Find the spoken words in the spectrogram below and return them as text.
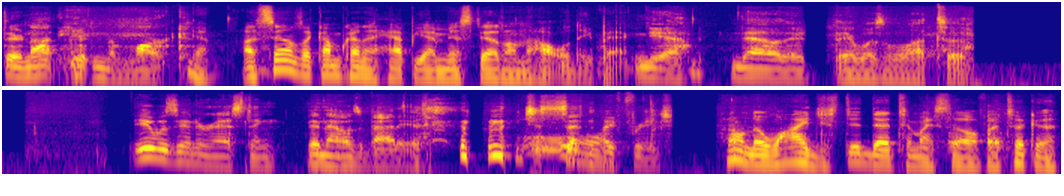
they're not hitting the mark. Yeah, it sounds like I'm kind of happy I missed out on the holiday pack. Yeah, no, there there wasn't a lot to. It was interesting, and that was about it. they just Oh. my fridge. I don't know why I just did that to myself. I took a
